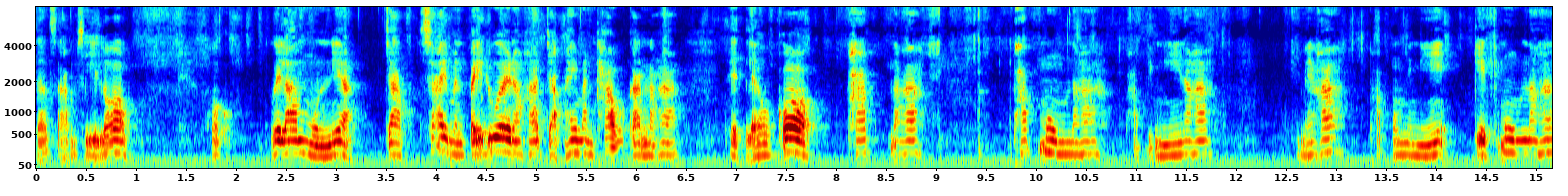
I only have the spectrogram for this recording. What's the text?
สักสามสี่รอบพอเวลาหมุนเนี่ย จับไส้มันไปด้วยนะคะ จับให้มันเท่ากันนะคะ เสร็จแล้วก็พับนะคะ พับมุมนะคะ พับอย่างนี้นะคะเห็นไหมคะพับมุมอย่างนี้ เก็บมุมนะคะ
